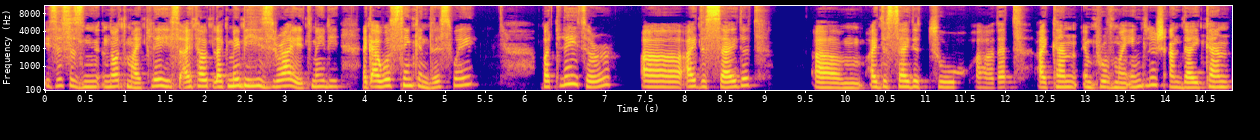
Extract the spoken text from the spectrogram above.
this is n- not my place. I thought like maybe he's right. Maybe like I was thinking this way. But later, uh, I decided um, I decided to uh, that I can improve my English and I can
